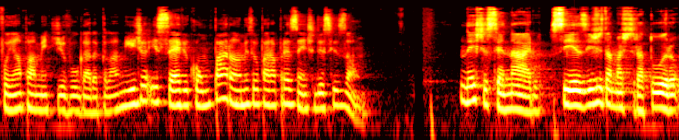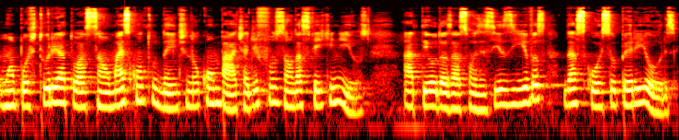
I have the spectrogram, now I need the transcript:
Foi amplamente divulgada pela mídia e serve como parâmetro para a presente decisão. Neste cenário, se exige da magistratura uma postura e atuação mais contundente no combate à difusão das fake news, ateu das ações incisivas das cores superiores,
